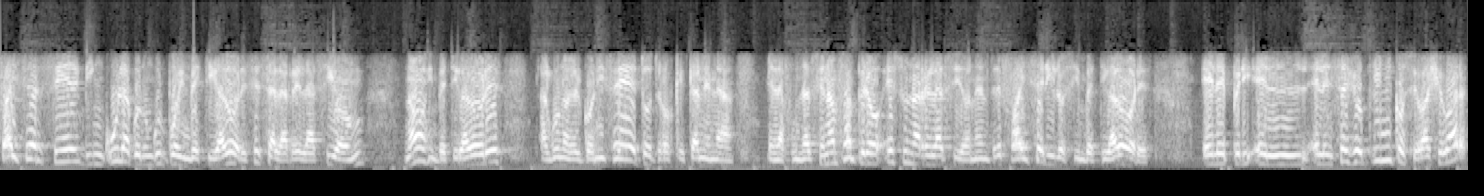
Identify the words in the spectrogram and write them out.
Pfizer se vincula con un grupo de investigadores, esa es la relación ¿no? Investigadores, algunos del CONICET, otros que están en la, en la Fundación ANFAM, pero es una relación entre Pfizer y los investigadores. El, ensayo clínico se va a llevar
